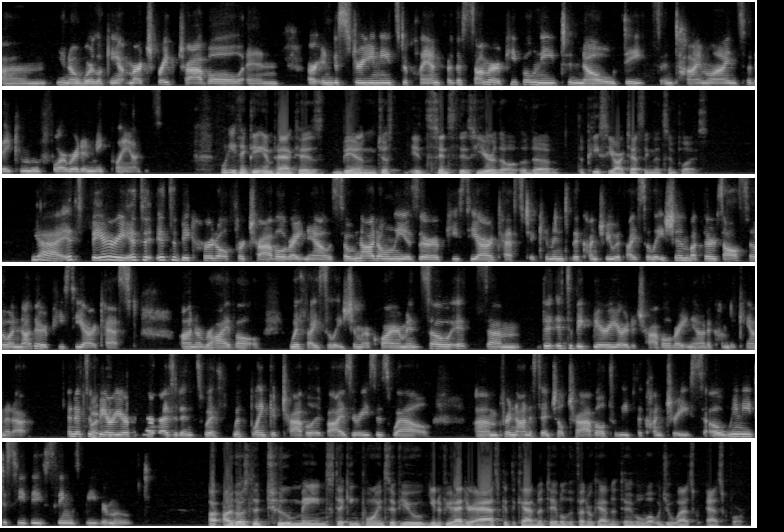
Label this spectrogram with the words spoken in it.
um, you know, we're looking at March break travel, and our industry needs to plan for the summer. People need to know dates and timelines so they can move forward and make plans. What do you think the impact has been just since this year, the the the PCR testing that's in place? Yeah, it's very it's a it's a big hurdle for travel right now. So not only is there a PCR test to come into the country with isolation, but there's also another PCR test on arrival with isolation requirements. So it's um it's a big barrier to travel right now to come to Canada. And it's a barrier for our residents with with blanket travel advisories as well. Um, for non-essential travel to leave the country. So we need to see these things be removed. Are, are, those the two main sticking points? If you, you know, if you had your ask at the cabinet table, the federal cabinet table, what would you ask ask for?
